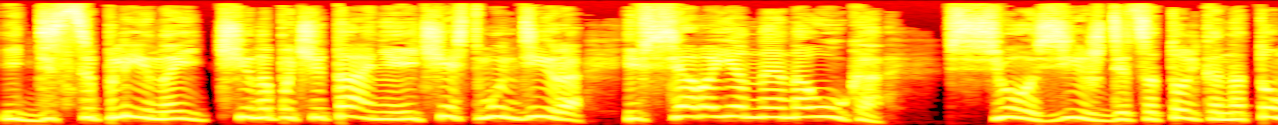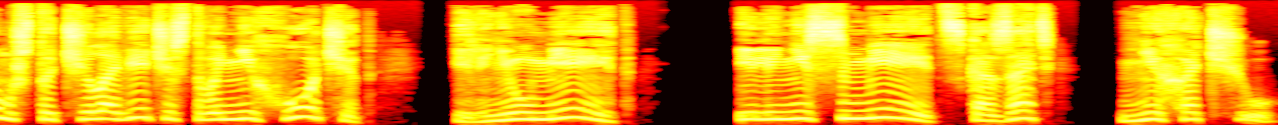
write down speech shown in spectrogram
и дисциплина, и чинопочитание, и честь мундира, и вся военная наука — все зиждется только на том, что человечество не хочет или не умеет, или не смеет сказать «не хочу».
